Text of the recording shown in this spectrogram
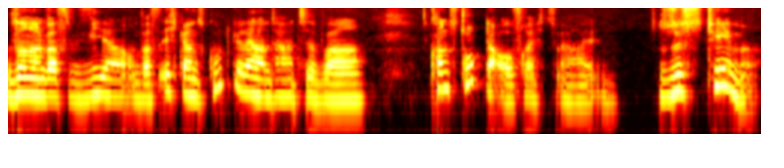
Sondern was wir und was ich ganz gut gelernt hatte, war Konstrukte aufrechtzuerhalten. Systeme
